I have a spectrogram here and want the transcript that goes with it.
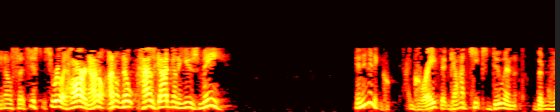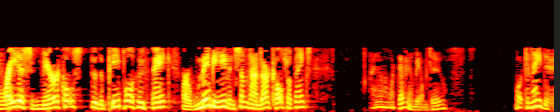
you know, so it's just it's really hard and I don't I don't know how's God going to use me. And isn't it great that God keeps doing the greatest miracles through the people who think, or maybe even sometimes our culture thinks, I don't know what they're going to be able to do. What can they do?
